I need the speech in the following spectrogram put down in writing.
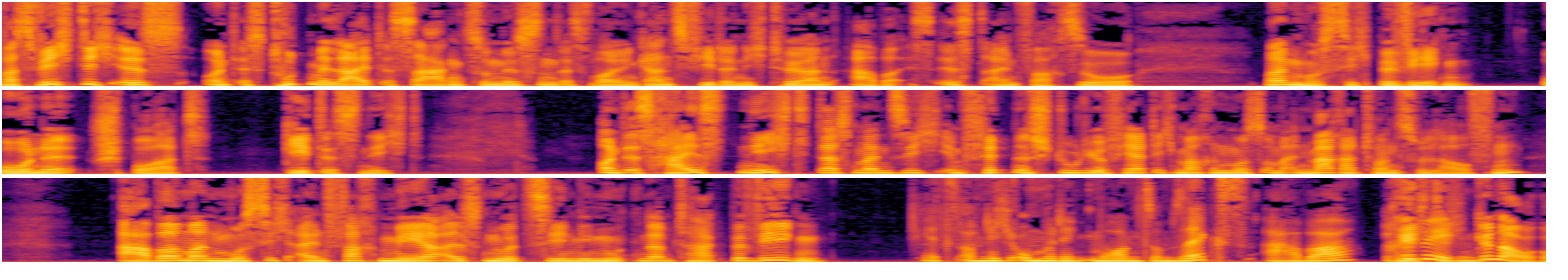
was wichtig ist, und es tut mir leid, es sagen zu müssen, das wollen ganz viele nicht hören, aber es ist einfach so, man muss sich bewegen. Ohne Sport geht es nicht. Und es heißt nicht, dass man sich im Fitnessstudio fertig machen muss, um einen Marathon zu laufen, aber man muss sich einfach mehr als nur zehn Minuten am Tag bewegen. Jetzt auch nicht unbedingt morgens um sechs, aber Richtig, bewegen. genau.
